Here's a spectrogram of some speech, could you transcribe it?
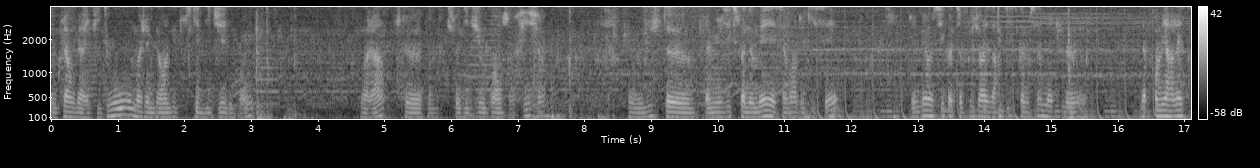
Donc là, on vérifie tout. Moi, j'aime bien enlever tout ce qui est DJ devant. Voilà, parce que qu'il soit DJ ou pas, on s'en fiche. Hein. Juste euh, que la musique soit nommée et savoir de qui c'est. J'aime bien aussi quand il y a plusieurs artistes comme ça, mettre le, la première lettre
